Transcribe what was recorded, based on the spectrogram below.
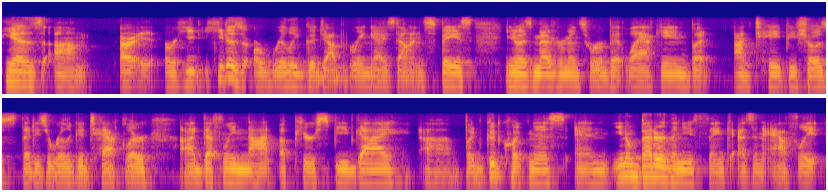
He has um, or, or he he does a really good job of bringing guys down in space. You know, his measurements were a bit lacking, but on tape he shows that he's a really good tackler. Uh, definitely not a pure speed guy, uh, but good quickness and you know better than you think as an athlete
